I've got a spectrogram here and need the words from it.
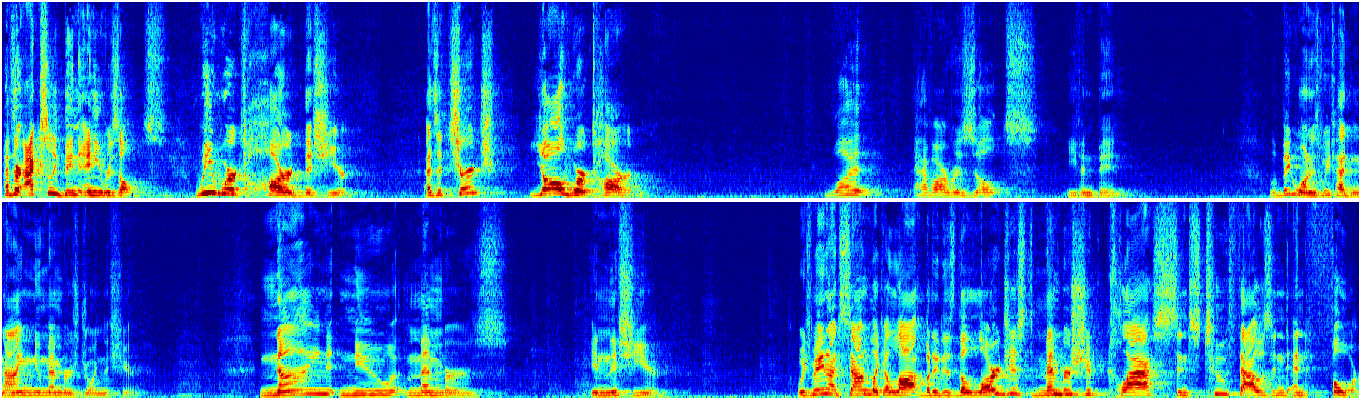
have there actually been any results? We worked hard this year. As a church, y'all worked hard. What have our results even been? Well, the big one is we've had nine new members join this year. Nine new members in this year, which may not sound like a lot, but it is the largest membership class since 2004.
